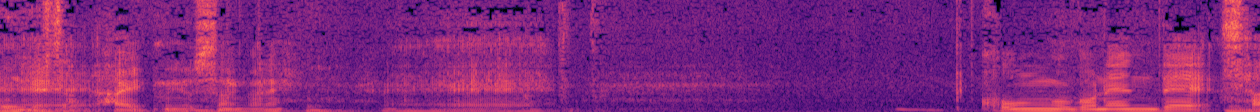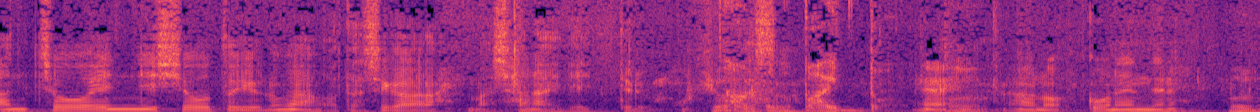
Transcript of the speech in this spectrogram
運輸さんはい、運輸さんがね、うん、えー、今後5年で3兆円にしようというのが、私が、まあ、社内で言ってる目標です。倍と、えー、あの5年でね、うんうん、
